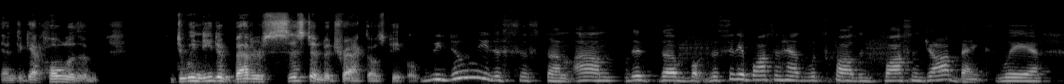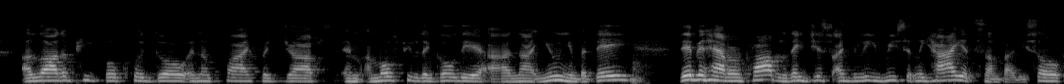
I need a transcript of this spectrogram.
and to get hold of them. Do we need a better system to track those people? We do need a system. Um, the, the the city of Boston has what's called the Boston Job Banks, where a lot of people could go and apply for jobs and most people that go there are not union but they they've been having problems. They just i believe recently hired somebody. So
